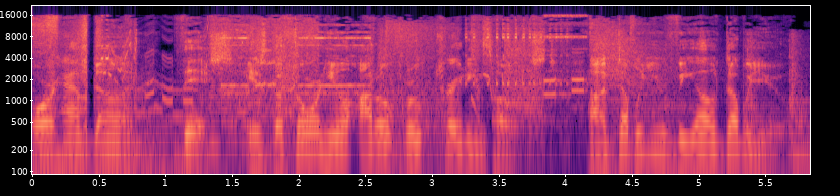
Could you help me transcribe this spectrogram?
or have done. This is the Thornhill Auto Group Trading Post on WVOW.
